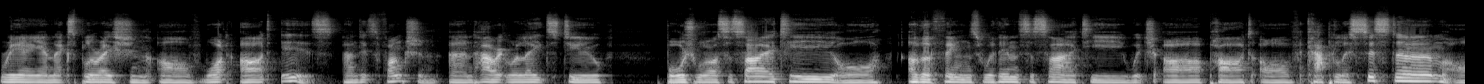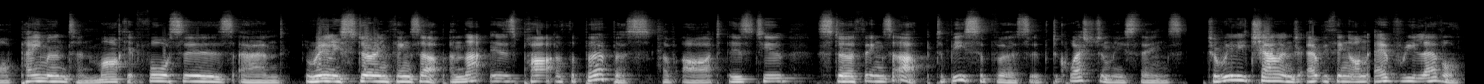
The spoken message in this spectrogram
really an exploration of what art is and its function and how it relates to bourgeois society or other things within society which are part of a capitalist system of payment and market forces and really stirring things up and that is part of the purpose of art is to stir things up to be subversive to question these things to really challenge everything on every level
